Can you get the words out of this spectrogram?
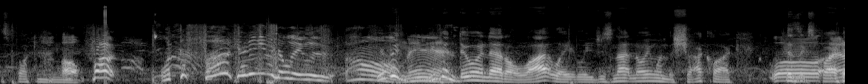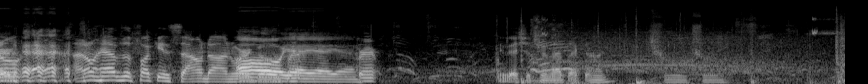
This fucking game. Oh fuck! What the fuck? I didn't even know they was. Oh you've been, man. you've been doing that a lot lately, just not knowing when the shot clock has well, I expired. don't, I don't have the fucking sound on where oh it goes. yeah, yeah, yeah. yeah. Maybe I should turn that back on. True, true.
